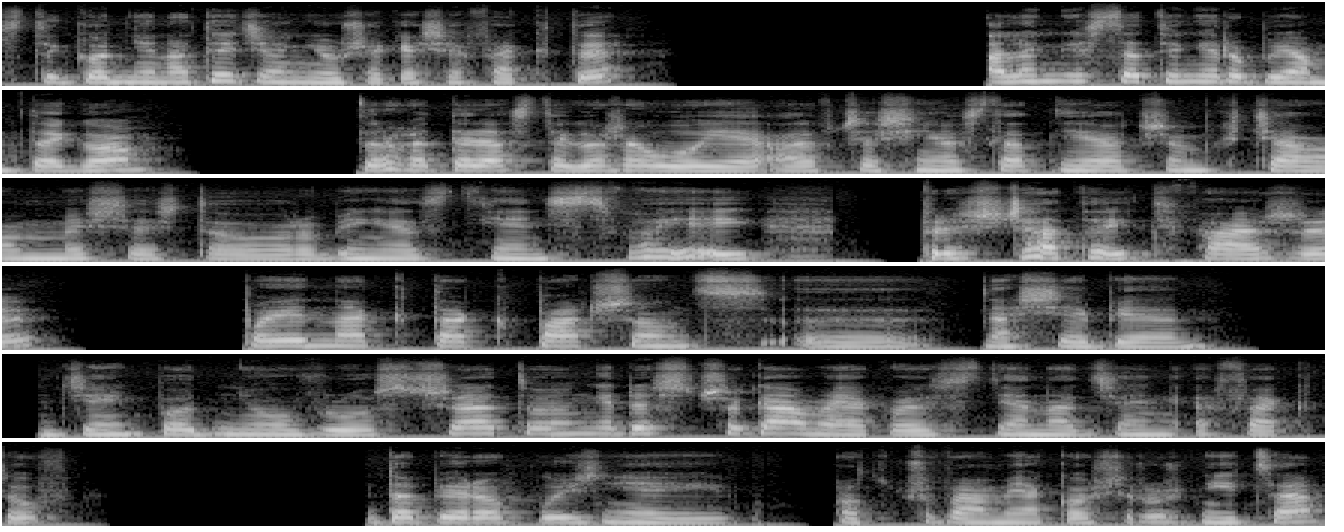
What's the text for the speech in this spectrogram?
z tygodnia na tydzień już jakieś efekty. Ale niestety nie robiłam tego. Trochę teraz tego żałuję, ale wcześniej ostatnie o czym chciałam myśleć to robienie zdjęć swojej pryszczatej twarzy. Bo jednak tak patrząc yy, na siebie dzień po dniu w lustrze, to nie dostrzegamy jakoś z dnia na dzień efektów. Dopiero później odczuwamy jakąś różnicę.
